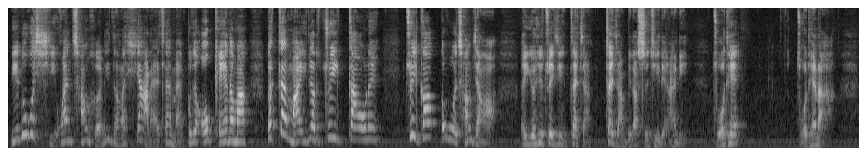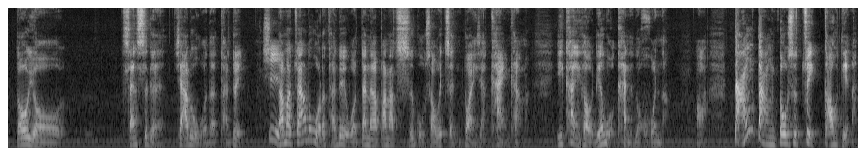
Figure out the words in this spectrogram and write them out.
你如果喜欢昌河，你等它下来再买不就 OK 了吗？那干嘛一定要追高呢？追高，那我常讲啊，呃，尤其最近再讲再讲比较实际一点案例，昨天昨天呐、啊，都有三四个人加入我的团队，是，那么加入我的团队，我当然要帮他持股稍微诊断一下，看一看嘛。一看以后，连我看的都昏了啊，档档都是最高点啊，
